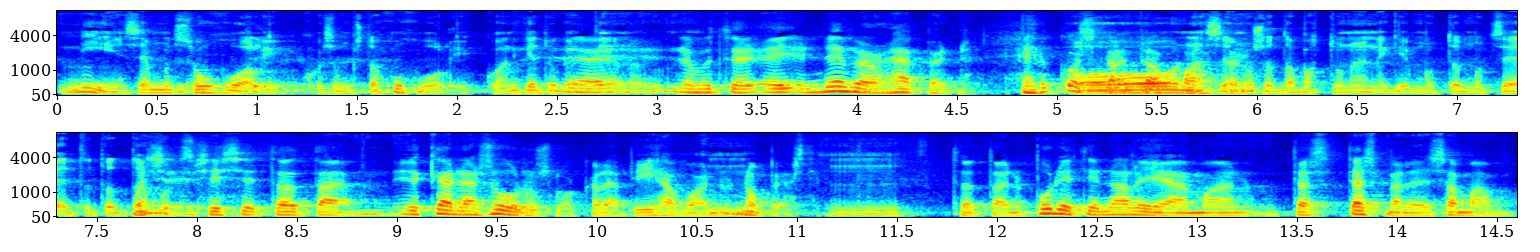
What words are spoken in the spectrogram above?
Niin, semmoista huhuliikkua, semmoista huhuliikkua, ainakin etukäteen. No, mutta ei, never happen. Ei koskaan on, tapahtunut. semmoista on tapahtunut ennenkin, mutta, mutta se, että... Tota, mutta, mutta, siis, tota, käydään suuruusluokka läpi ihan vain mm, nopeasti. Mm. Tota, no, budjetin alijäämä on täs, täsmälleen sama,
